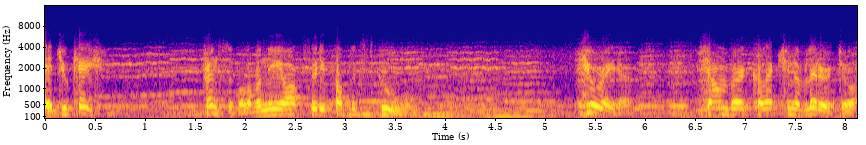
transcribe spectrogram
Education, principal of a New York City public school. Curator, Schomburg Collection of Literature,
